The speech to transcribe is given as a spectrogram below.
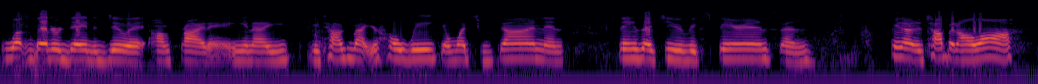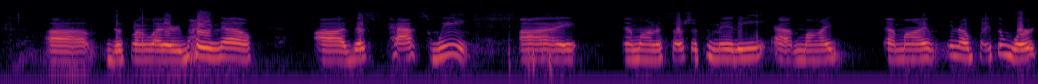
what better day to do it on Friday? You know, you, you talk about your whole week and what you've done and things that you've experienced and you know, to top it all off, uh, just want to let everybody know uh, this past week I am on a social committee at my at my you know place of work,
